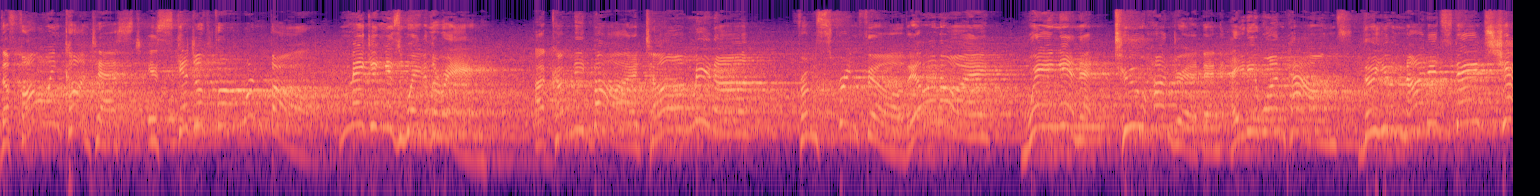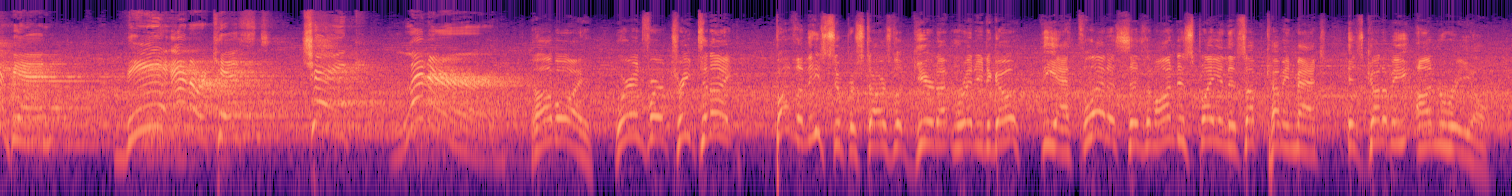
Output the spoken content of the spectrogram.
The following contest is scheduled for one fall, making his way to the ring, accompanied by Tamina from Springfield, Illinois, weighing in at 281 pounds, the United States champion, the anarchist, Jake Leonard. Oh boy, we're in for a treat tonight. Both of these superstars look geared up and ready to go. The athleticism on display in this upcoming match is going to be unreal.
